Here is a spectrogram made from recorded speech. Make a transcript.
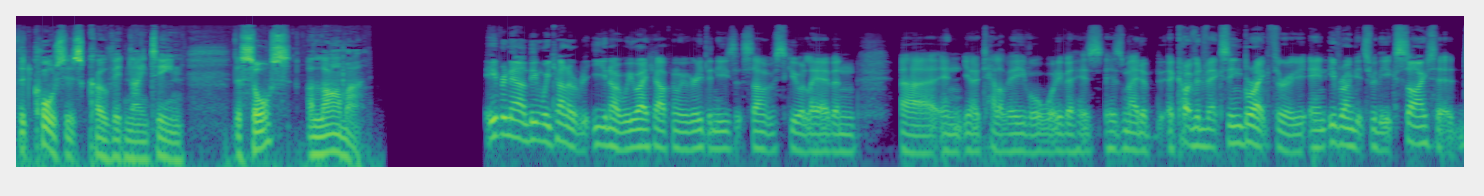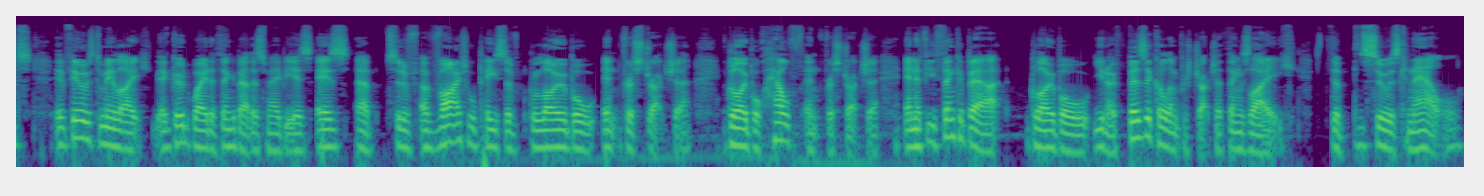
that causes COVID 19. The source, a llama. Every now and then, we kind of, you know, we wake up and we read the news that some obscure lab and uh, in you know Tel Aviv or whatever has has made a, a, COVID vaccine breakthrough, and everyone gets really excited. It feels to me like a good way to think about this maybe is as a sort of a vital piece of global infrastructure, global health infrastructure. And if you think about global, you know, physical infrastructure, things like the Suez Canal,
